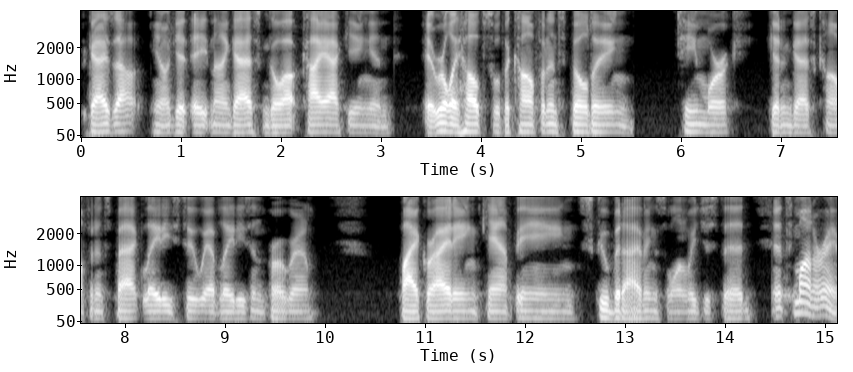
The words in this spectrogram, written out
the guys out, you know, get eight, nine guys and go out kayaking. And it really helps with the confidence building, teamwork, getting guys' confidence back. Ladies, too. We have ladies in the program. Bike riding, camping, scuba diving is the one we just did. it's Monterey.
